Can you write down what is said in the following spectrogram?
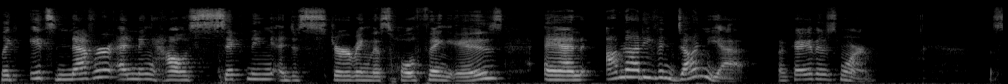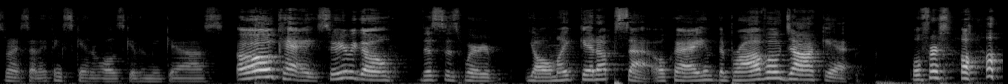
Like, it's never ending how sickening and disturbing this whole thing is. And I'm not even done yet. Okay, there's more. This is what I said. I think Scandoval is giving me gas. Okay, so here we go. This is where y'all might get upset, okay? The Bravo docket. Well, first of all,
